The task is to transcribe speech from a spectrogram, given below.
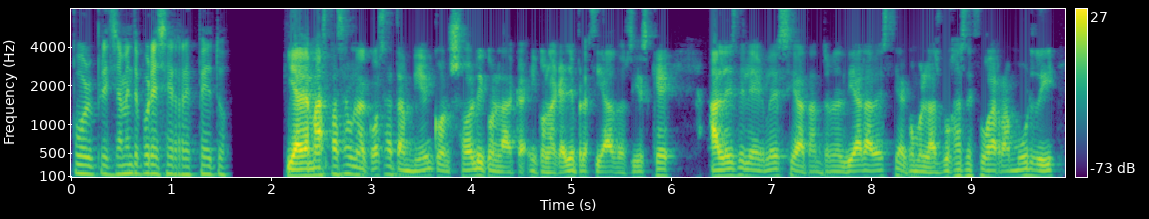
por precisamente por ese respeto. Y además pasa una cosa también con Sol y con la, y con la calle Preciados, y es que Alex de la Iglesia, tanto en el Día de la Bestia como en las Brujas de Zugarramurdi,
